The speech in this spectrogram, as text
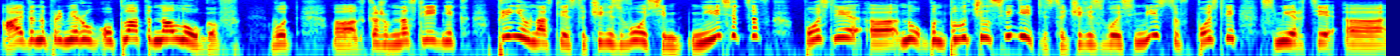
А это, например, уплата налогов. Вот, а, скажем, наследник принял наследство через 8 месяцев после, а, ну, он получил свидетельство через 8 месяцев после смерти а,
